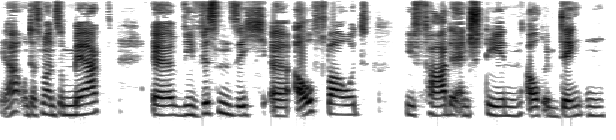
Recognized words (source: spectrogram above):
Ja, und dass man so merkt, äh, wie Wissen sich äh, aufbaut, wie Pfade entstehen, auch im Denken.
